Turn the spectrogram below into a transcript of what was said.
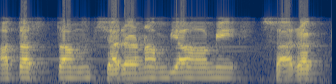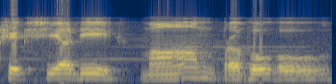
अतस्तं शरणं यामि सरक्षिष्यदि मां प्रभुः।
